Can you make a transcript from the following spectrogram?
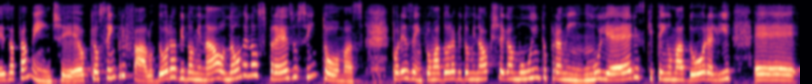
exatamente. É o que eu sempre falo. Dor abdominal, não menospreze os sintomas. Por exemplo, uma dor abdominal que chega muito para mim, mulheres que têm uma dor ali, é,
